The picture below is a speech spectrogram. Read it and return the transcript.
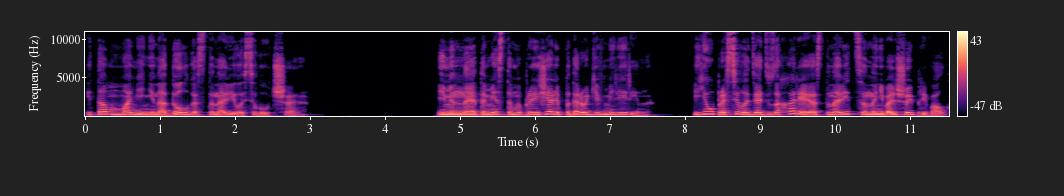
И там маме ненадолго становилось лучше. Именно это место мы проезжали по дороге в Миллерин. И я упросила дядю Захария остановиться на небольшой привал.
